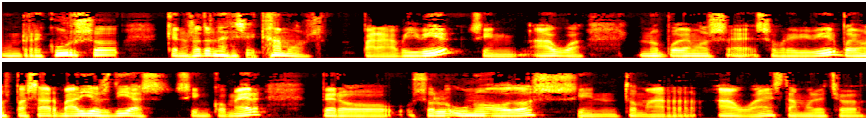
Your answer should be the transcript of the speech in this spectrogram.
un recurso que nosotros necesitamos para vivir. Sin agua no podemos eh, sobrevivir. Podemos pasar varios días sin comer, pero solo uno o dos sin tomar agua. ¿eh? Estamos hechos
